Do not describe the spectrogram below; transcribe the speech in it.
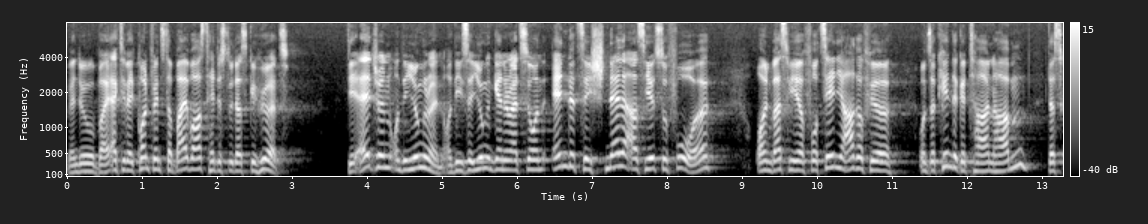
Wenn du bei Activate Conference dabei warst, hättest du das gehört. Die Älteren und die Jüngeren und diese junge Generation ändert sich schneller als je zuvor. Und was wir vor zehn Jahren für unsere Kinder getan haben, das,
